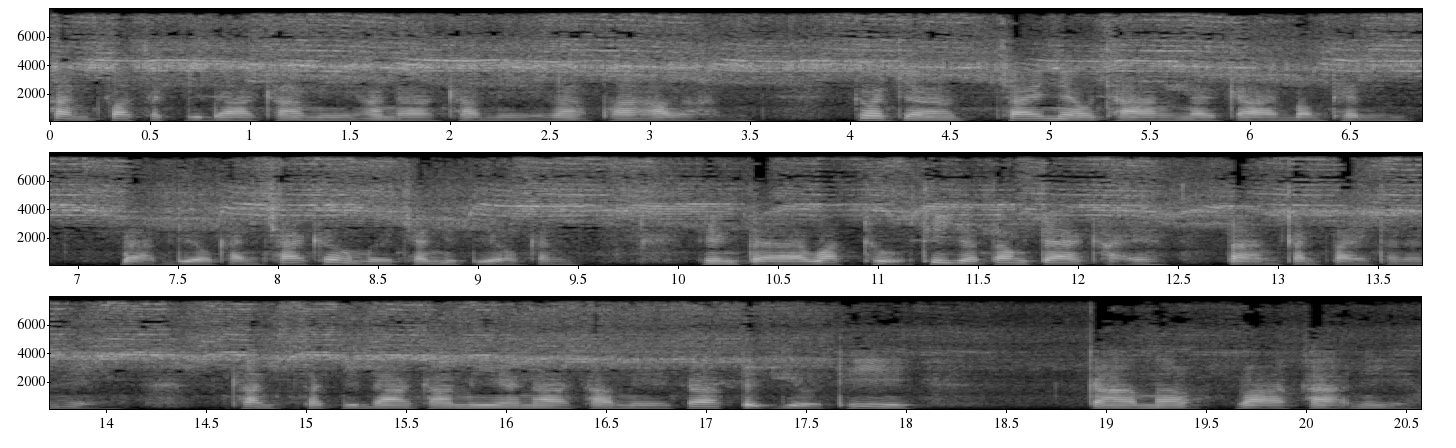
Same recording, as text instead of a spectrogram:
ขั้นพระสกิดาคามีอนาคามีและพระอาหารหันต์ก็จะใช้แนวทางในการบำเพ็ญแบบเดียวกันใช้เครื่องมือชนิดเดียวกัน เพียงแต่วัตถุที่จะต้องแก้ไขต่างกันไปเท่านั้นเอง ขั้นสกิดาคามีอนาคามีก็ติดอยู่ที่กามราคะนี่เอง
